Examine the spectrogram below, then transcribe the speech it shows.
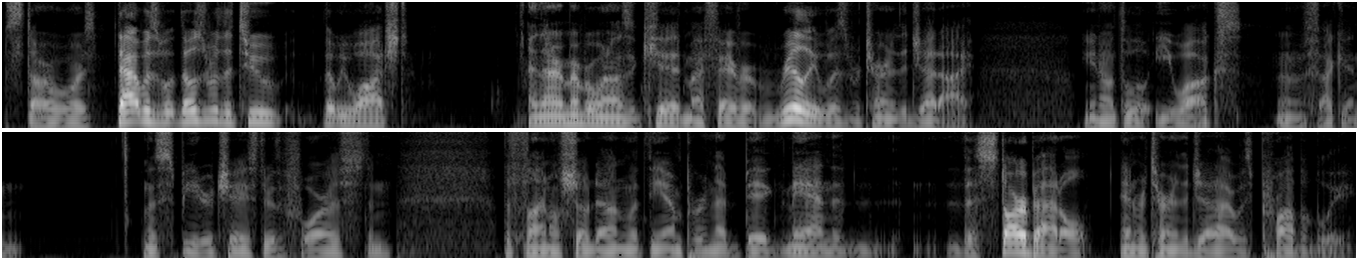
Star Wars. That was. Those were the two that we watched. And I remember when I was a kid, my favorite really was Return of the Jedi you know, the little Ewoks, fucking the speeder chase through the forest, and the final showdown with the Emperor and that big man. The, the star battle in Return of the Jedi was probably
